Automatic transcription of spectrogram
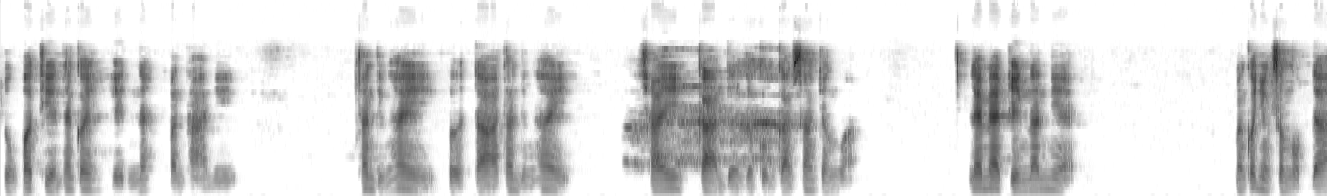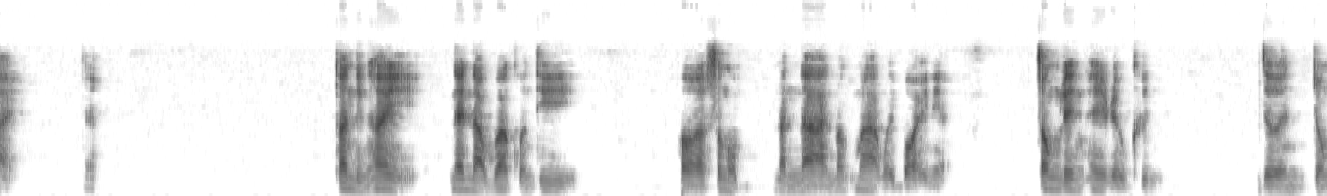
หลวงพ่อเทียนท่านก็เห็นนะปัญหานี้ ท่านถึงให้เปิดตาท่านถึงให้ใช้การเดินจงกรมการสร้างจังหวะ และแม้เพียงนั้นเนี่ย มันก็ยังสงบได้นะท่านถึงให้แนะนำว่าคนที่พอสงบนานๆมากๆบ่อยๆเนี่ย ต้องเล่นให้เร็วขึ้น เดินจง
